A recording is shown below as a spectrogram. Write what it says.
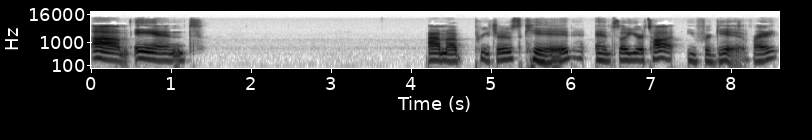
um and i'm a preacher's kid and so you're taught you forgive right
